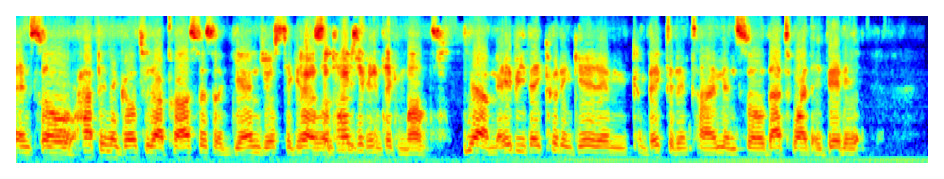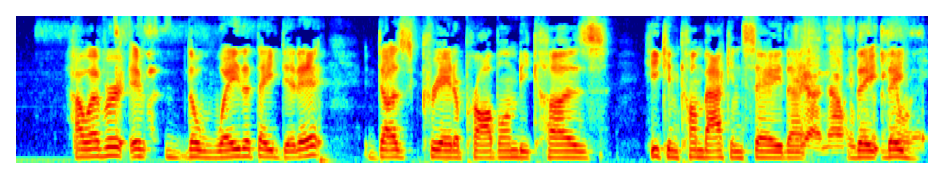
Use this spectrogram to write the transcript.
and so having to go through that process again just to get. Yeah, sometimes it can take months. Yeah, maybe they couldn't get him convicted in time, and so that's why they did it. however, if the way that they did it does create a problem because he can come back and say that Yeah, now he they can they appeal it.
